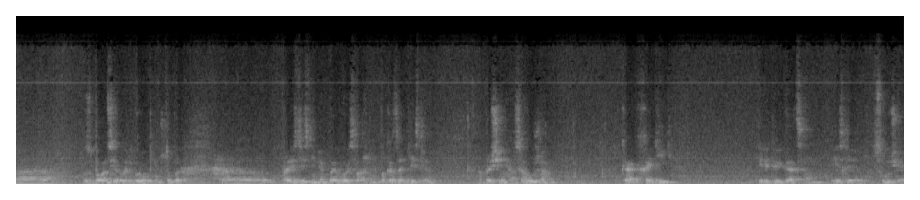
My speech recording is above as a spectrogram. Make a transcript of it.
э, сбалансировать группу, чтобы э, провести с ними боевое слаживание, показать действие обращения с оружием, как ходить, передвигаться, если в случае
